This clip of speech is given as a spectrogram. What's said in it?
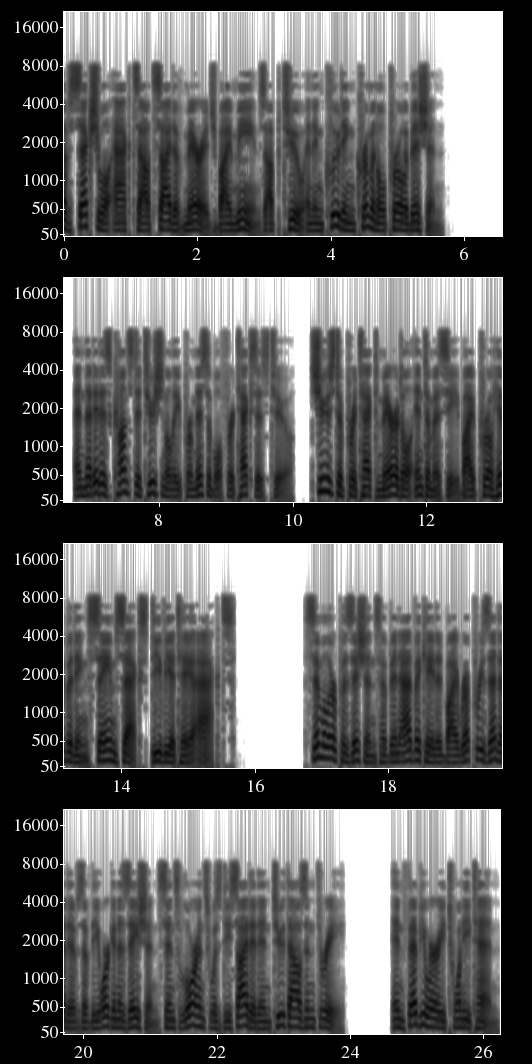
of sexual acts outside of marriage by means up to and including criminal prohibition." and that it is constitutionally permissible for Texas to choose to protect marital intimacy by prohibiting same-sex acts. Similar positions have been advocated by representatives of the organization since Lawrence was decided in 2003. In February 2010,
